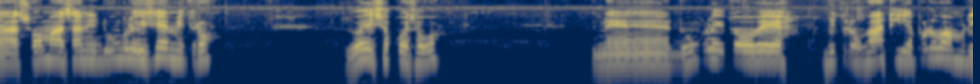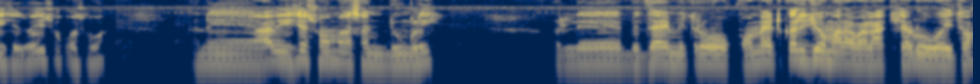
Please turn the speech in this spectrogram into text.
આ ચોમાસાની ડુંગળી છે મિત્રો. જોઈ શકો છો. અને ડુંગળી તો હવે મિત્રો ગાંઠિયા પડવા મળી છે, જોઈ શકો છો. અને આવી છે ચોમાસાની ડુંગળી. એટલે બધાય મિત્રો કોમેન્ટ કરજો મારા વાલા ખેડૂ હોય તો,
